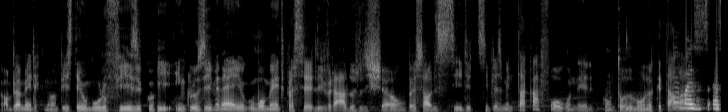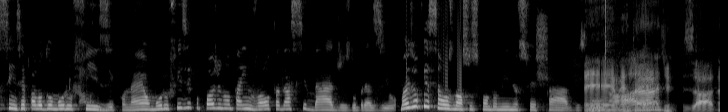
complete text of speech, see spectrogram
Obviamente, aqui no One Piece tem o um muro físico e, inclusive, né, em algum momento para ser livrado do lixão, o pessoal decide simplesmente tacar fogo nele, com todo mundo que tá é, lá. Mas assim, você falou do muro físico, né? O muro físico pode não estar tá em volta das cidades do Brasil. Mas o que são os nossos condomínios fechados? Né? É verdade. Ah, é. Exato.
